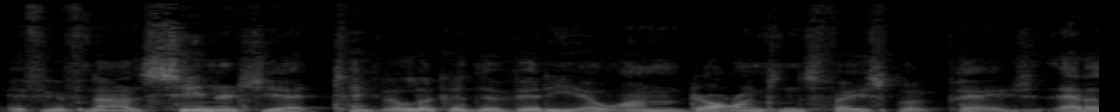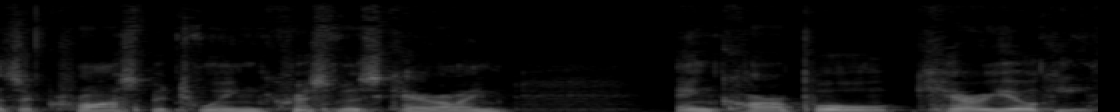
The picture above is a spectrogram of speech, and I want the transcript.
If you've not seen it yet, take a look at the video on Darlington's Facebook page. That is a cross between Christmas caroling and carpool karaoke.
